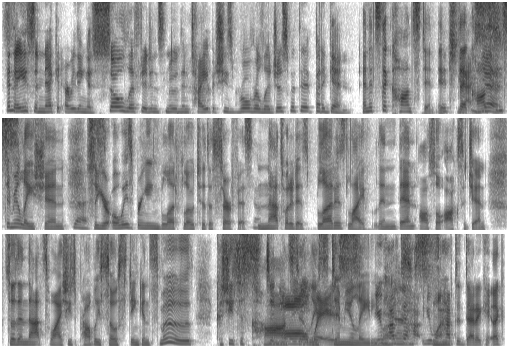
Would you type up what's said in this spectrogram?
face and neck and everything is so lifted and smooth and tight, but she's real religious with it. But again, And it's the constant. It's, It's- that yes. Constant Yes. stimulation. Yes. So you're always bringing blood flow to the surface. Yeah. And that's what it is. Blood is life. And then also oxygen. So then that's why she's probably so stinking smooth because she's just constantly Always. stimulating You it. have to Yes. ha- you won't have to dedicate. Like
